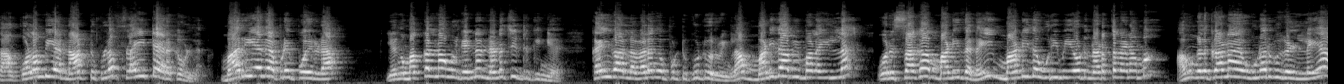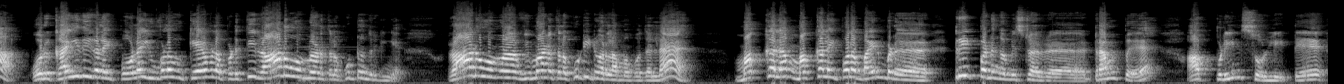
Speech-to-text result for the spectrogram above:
தான் கொலம்பியா நாட்டுக்குள்ள பிளைட்டை இறக்க விடல. மரியாதை அப்படியே போயிருடா. எங்க மக்கள்னா உங்களுக்கு என்ன நினைச்சிட்டு இருக்கீங்க? கை காலில் விலங்க போட்டு கூட்டு வருவீங்களா? மனிதாபிமானம் இல்ல? ஒரு சக மனிதனை மனித உரிமையோடு நடத்த வேணாமா? அவங்களுக்கான உணர்வுகள் இல்லையா? ஒரு கைதிகளைப் போல இவ்வளவு கேவலப்படுத்தி ராணுவ விமானத்துல கூட்டு வந்திருக்கீங்க. ராணுவ விமானத்துல கூட்டிட்டு வரலாமா முதல்ல? மக்களை மக்களை போல பயன்படு ட்ரீட் பண்ணுங்க மிஸ்டர் ட்ரம்ப் அப்படின்னு சொல்லிட்டு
